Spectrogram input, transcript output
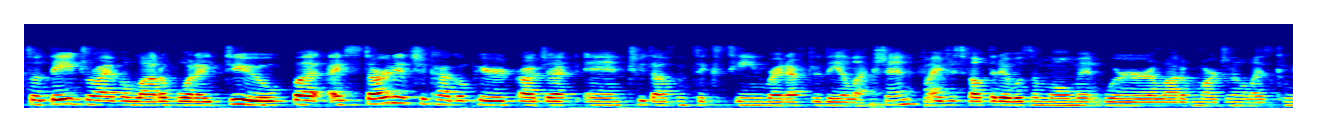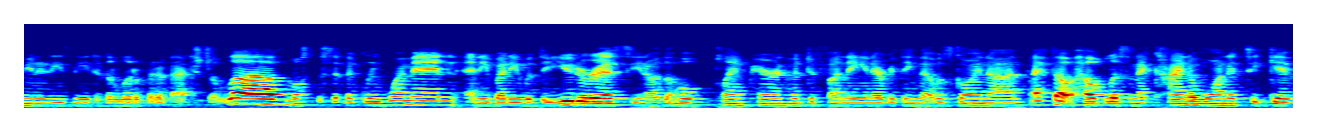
So they drive a lot of what I do. But I started Chicago Period Project in 2016, right after the election. I just felt that it was a moment where a lot of marginalized communities needed a little bit of extra love, most specifically women, anybody with the uterus, you know, the whole Planned Parenthood defunding and everything that was going on. I felt helpless and I kind of wanted to give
